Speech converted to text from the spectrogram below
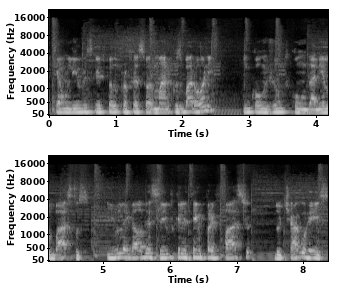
Que é um livro escrito pelo professor Marcos Baroni, em conjunto com Danilo Bastos. E o legal desse livro é que ele tem o prefácio do Thiago Reis,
